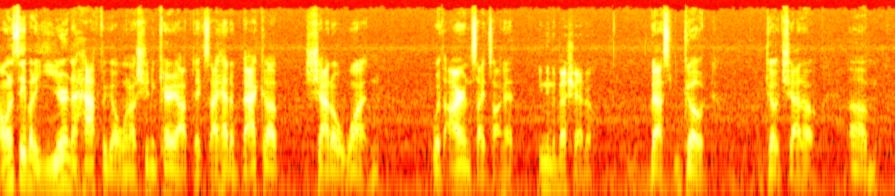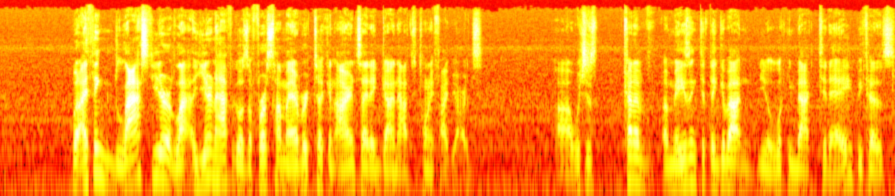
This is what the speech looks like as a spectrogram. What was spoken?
I want to say about a year and a half ago when I was shooting carry optics. I had a backup Shadow One with iron sights on it. You mean the best shadow? best goat goat shadow. Um, but i think last year la- a year and a half ago was the first time i ever took an iron sighted gun out to 25 yards. Uh, which is kind of amazing to think about and you know looking back today because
